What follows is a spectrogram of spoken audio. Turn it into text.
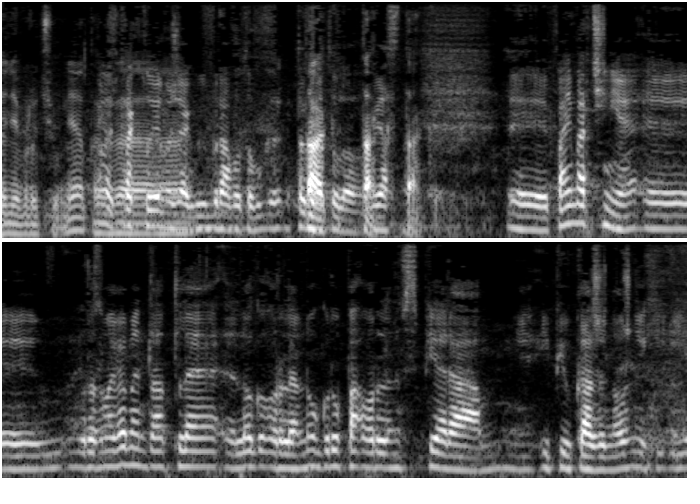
e, nie wrócił, nie? Ale traktujemy, że jakby brawo, to, to tak, gratulował. tak, jasne. tak. Y, Panie Marcinie, rozmawiamy na tle logo Orlenu. Grupa Orlen wspiera i piłkarzy nożnych, i, i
